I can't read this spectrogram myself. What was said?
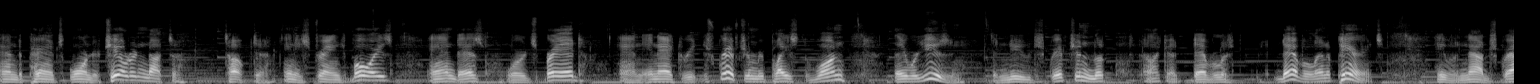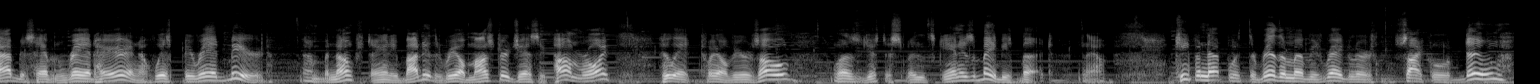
and the parents warned their children not to talk to any strange boys, and as word spread, an inaccurate description replaced the one they were using. The new description looked like a devilish devil in appearance. He was now described as having red hair and a wispy red beard. Unbeknownst to anybody, the real monster, Jesse Pomeroy, who at 12 years old was just as smooth skinned as a baby's butt. Now, keeping up with the rhythm of his regular cycle of doom,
